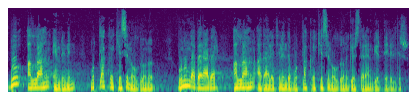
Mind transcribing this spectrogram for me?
Bu Allah'ın emrinin mutlak ve kesin olduğunu, bununla beraber Allah'ın adaletinin de mutlak ve kesin olduğunu gösteren bir delildir.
